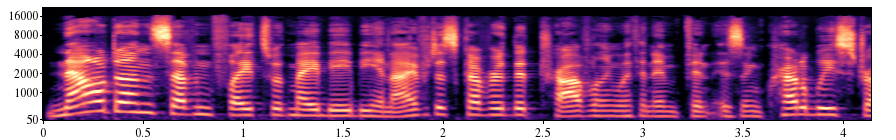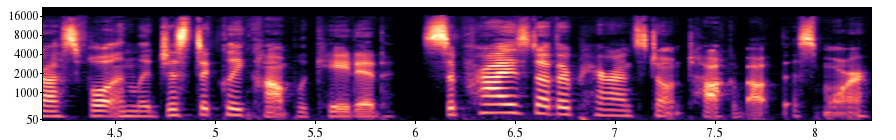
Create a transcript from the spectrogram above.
now done seven flights with my baby, and I've discovered that traveling with an infant is incredibly stressful and logistically complicated. Surprised other parents don't talk about this more.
